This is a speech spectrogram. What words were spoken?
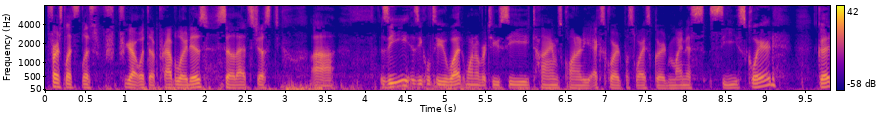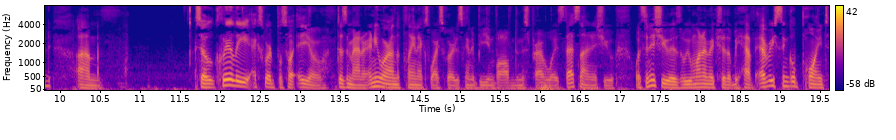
First, let's let's figure out what the paraboloid is. So that's just uh, z is equal to what? 1 over 2c times quantity x squared plus y squared minus c squared. Good. Um, so clearly x squared plus y, you know, doesn't matter. Anywhere on the plane x, y squared is going to be involved in this paraboloid. So that's not an issue. What's an issue is we want to make sure that we have every single point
